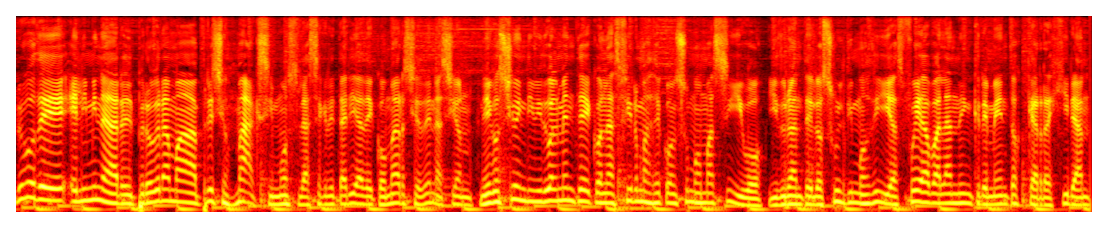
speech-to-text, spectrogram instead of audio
Luego de eliminar el programa Precios Máximos, la Secretaría de Comercio de Nación negoció individualmente con las firmas de consumo masivo y durante los últimos días fue avalando incrementos que regirán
